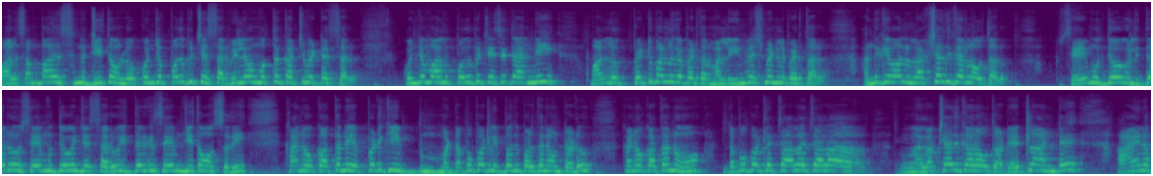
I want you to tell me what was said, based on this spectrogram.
వాళ్ళు సంపాదిస్తున్న జీతంలో కొంచెం పొదుపు చేస్తారు. వీళ్ళేమో మొత్తం ఖర్చు పెట్టేస్తారు. కొంచెం వాళ్ళు పొదుపు చేసి దాన్ని వాళ్ళు పెట్టుబడులుగా పెడతారు. మళ్ళీ ఇన్వెస్ట్మెంట్లు పెడతారు. అందుకే వాళ్ళు లక్షాధికారులు అవుతారు. సేమ్ ఉద్యోగులు ఇద్దరు సేమ్ ఉద్యోగం చేస్తారు. ఇద్దరికి సేమ్ జీతం వస్తుంది. కానీ ఒక అతను ఎప్పటికీ డబ్బు పట్ల ఇబ్బంది పడుతూనే ఉంటాడు. కానీ ఒక అతను డబ్బు పట్ల చాలా చాలా లక్షాధికారి అవుతాడు. ఎట్లా అంటే ఆయన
